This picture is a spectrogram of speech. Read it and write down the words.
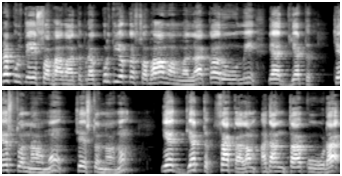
ప్రకృతే స్వభావాత్ ప్రకృతి యొక్క స్వభావం వల్ల కరోమి యద్యత్ చేస్తున్నాము చేస్తున్నాను. యద్యత్ సకలం అదంతా కూడా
